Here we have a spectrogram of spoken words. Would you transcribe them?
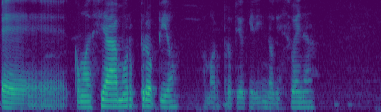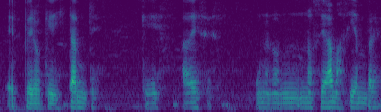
Eh, como decía, amor propio, amor propio, qué lindo que suena, eh, pero qué distante que es a veces. Uno no, no se ama siempre,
